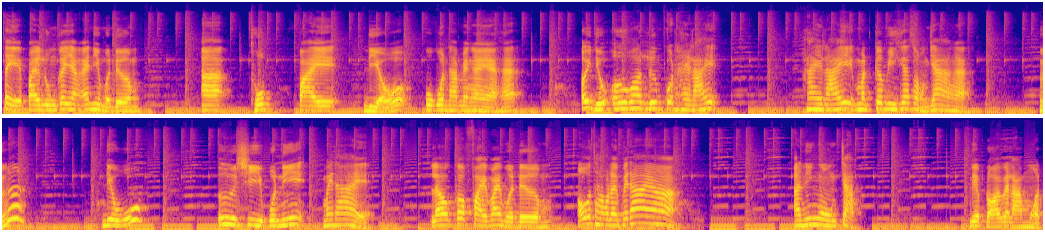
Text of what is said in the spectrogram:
เตะไปลุงก็ยังไอ้นี่เหมือนเดิมอะทุบไปเดี๋ยวกูควรทำยังไงอะฮะเอ้ยเดี๋ยวเออว่าลืมกดไฮไลท์ ไฮไลท์มันก็มีแค่สองอย่างอะเฮ้เดี๋ยวเออฉี่บนนี้ไม่ได้ แล้วก็ไฟไหม้เหมือนเดิมโอ้ทำอะไรไม่ได้อะอันนี้งงจัด เรียบร้อยเวลาหมด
